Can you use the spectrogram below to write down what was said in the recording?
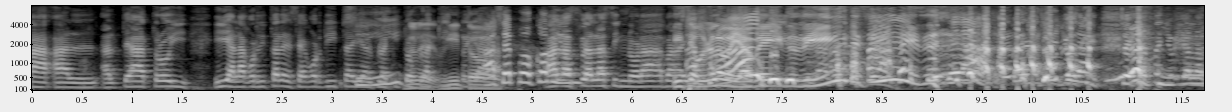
A- al, al teatro y, y a la gordita le decía gordita y al flaquito Le- flaquito. Guito. y a- Hace poco a vi las, a las ignoraba. Y si a uno Ajá. lo veía baby, sí, sí, sí. sí. yo así, checaste, yo ya las,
